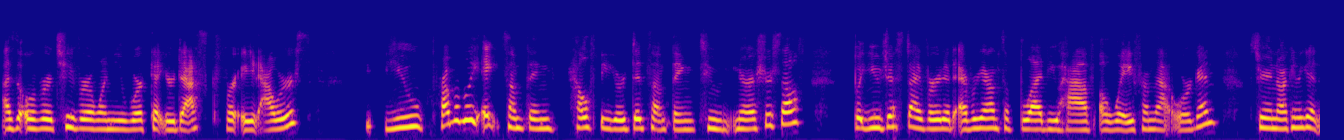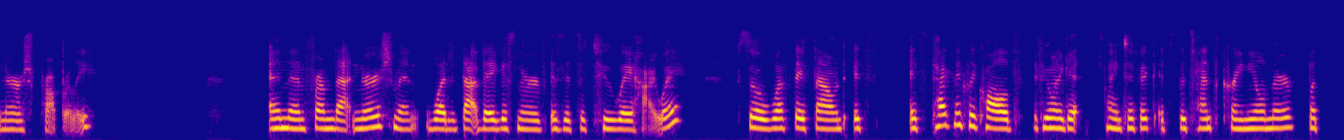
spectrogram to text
as an overachiever when you work at your desk for eight hours, you probably ate something healthy or did something to nourish yourself, but you just diverted every ounce of blood you have away from that organ. So you're not going to get nourished properly. And then from that nourishment, what that vagus nerve is, it's a two way highway. So what they found, it's it's technically called, if you want to get scientific, it's the 10th cranial nerve, but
